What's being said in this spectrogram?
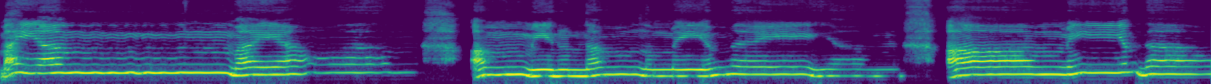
مايان مايان أمي نم نمي مايان أمي نم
